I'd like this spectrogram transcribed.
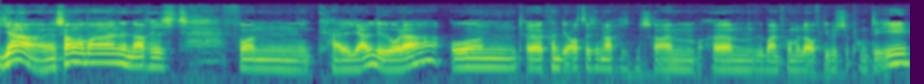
Ja, dann schauen wir mal eine Nachricht von Kaljaliora und äh, könnt ihr auch solche Nachrichten schreiben ähm, über ein Formular auf liebische.de.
